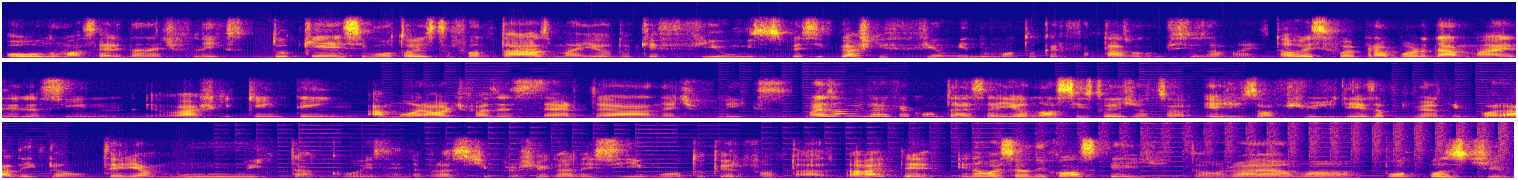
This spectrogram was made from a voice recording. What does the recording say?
ou numa série da Netflix, do que esse motorista fantasma aí, ou do que filmes específicos. Eu acho que filme do motoqueiro fantasma não precisa mais. Talvez se for para abordar mais ele assim, eu acho que quem tem a moral de fazer certo é a Netflix. Mas vamos ver o que acontece aí. Eu não assisto Agents of, Agents of Shield desde a primeira temporada, então teria muita coisa ainda para assistir para chegar nesse motoqueiro fantasma. Mas vai ter. E não vai ser o Nicolas Cage. Então já é um ponto positivo.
